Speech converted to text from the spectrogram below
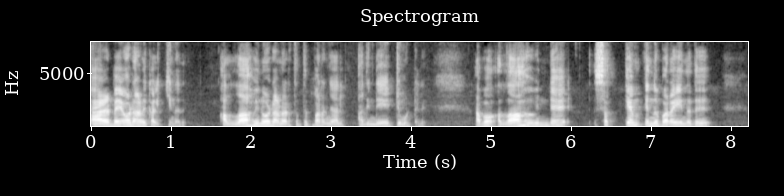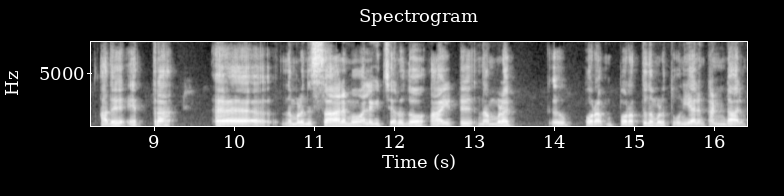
കാഴ്ബയോടാണ് കളിക്കുന്നത്. അള്ളാഹുവിനോടാണ് അർത്ഥത്തിൽ പറഞ്ഞാൽ അതിന്റെ ഏറ്റുമുട്ടൽ. അപ്പോൾ അള്ളാഹുവിന്റെ സത്യം എന്ന് പറയുന്നത് അത് എത്ര നമ്മൾ നിസ്സാരമോ അല്ലെങ്കിൽ ചെറുതോ ആയിട്ട് നമ്മളെ പുറ പുറത്ത് നമ്മൾ തോന്നിയാലും കണ്ടാലും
